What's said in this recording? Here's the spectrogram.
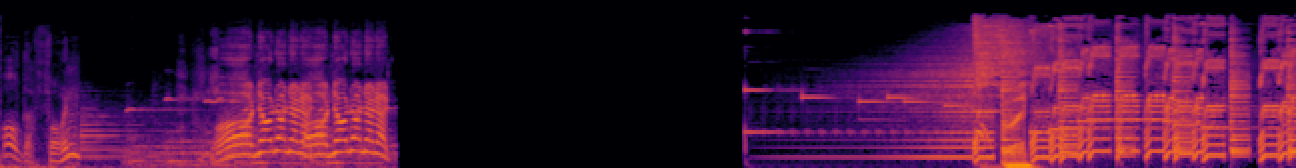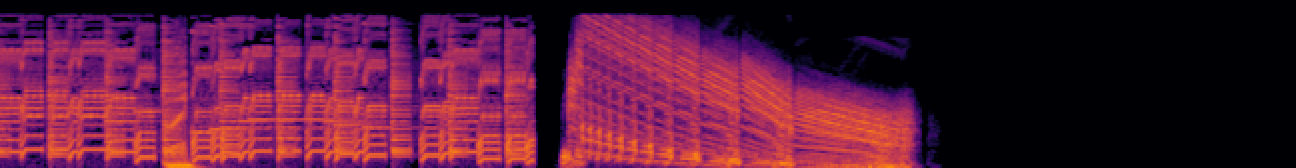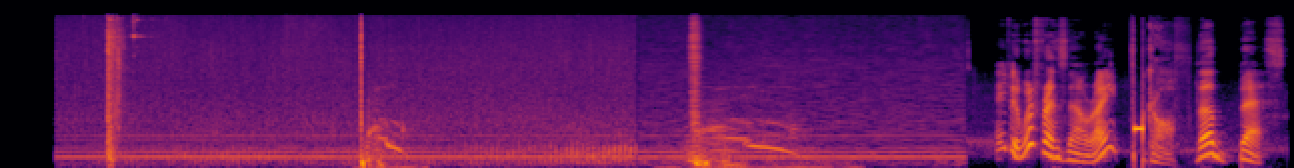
Hold the phone. Oh, no, no, no, no. Oh, no, no, no, no. Hey, dude, we're friends now, right? Fuck off. The best.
